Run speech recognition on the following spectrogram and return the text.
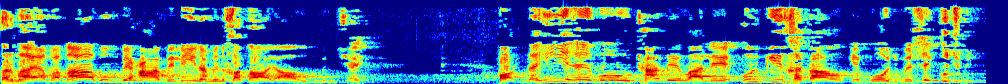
فرمایا، وما ہم بے حاملین امن خطا من شہ اور نہیں ہے وہ اٹھانے والے ان کی خطاؤں کے بوجھ میں سے کچھ بھی۔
